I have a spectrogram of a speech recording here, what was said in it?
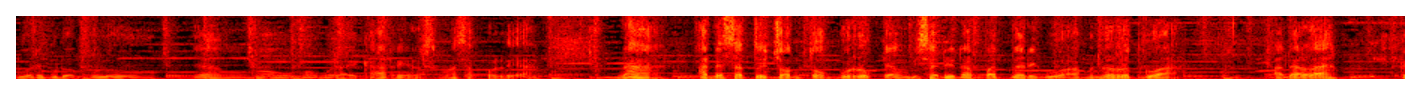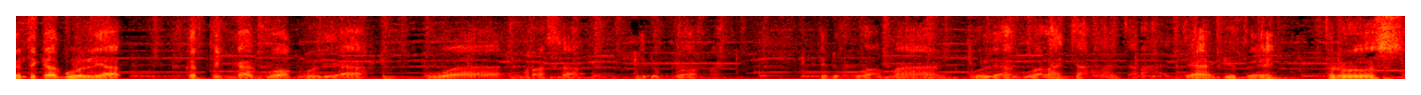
2020 yang mau memulai karir semasa kuliah. Nah, ada satu contoh buruk yang bisa didapat dari gua. Menurut gua adalah ketika gua lihat ketika gua kuliah, gua merasa hidup gua aman. Hidup gua aman, kuliah gua lancar-lancar aja gitu ya. Terus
